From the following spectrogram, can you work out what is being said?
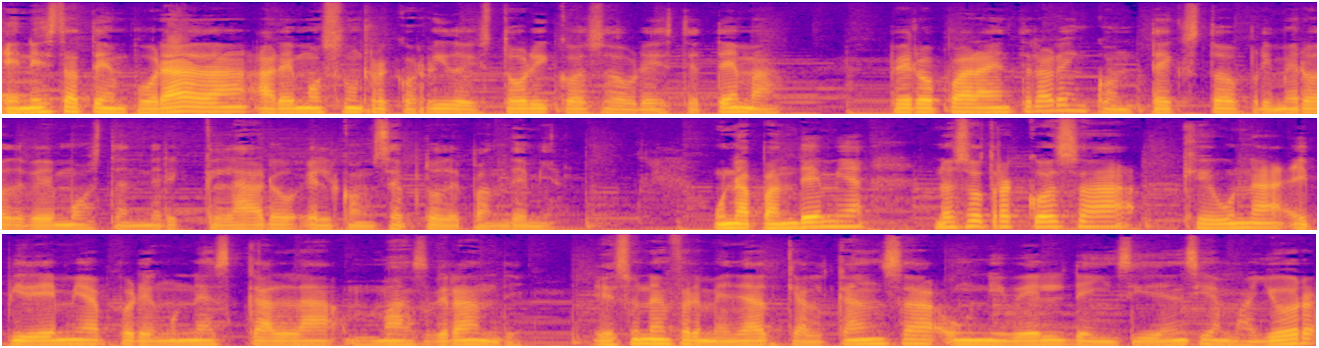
En esta temporada haremos un recorrido histórico sobre este tema, pero para entrar en contexto primero debemos tener claro el concepto de pandemia. Una pandemia no es otra cosa que una epidemia pero en una escala más grande. Es una enfermedad que alcanza un nivel de incidencia mayor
